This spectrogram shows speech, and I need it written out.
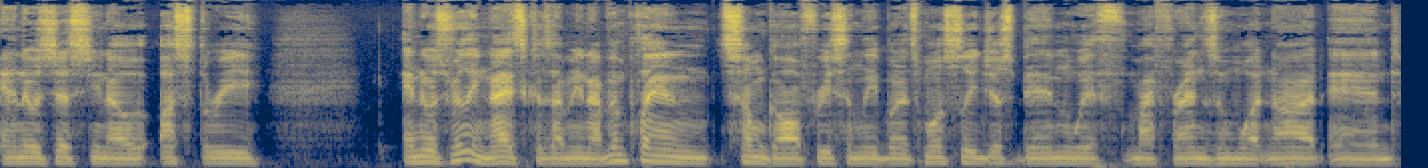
And it was just, you know, us three and it was really nice because I mean I've been playing some golf recently, but it's mostly just been with my friends and whatnot. And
